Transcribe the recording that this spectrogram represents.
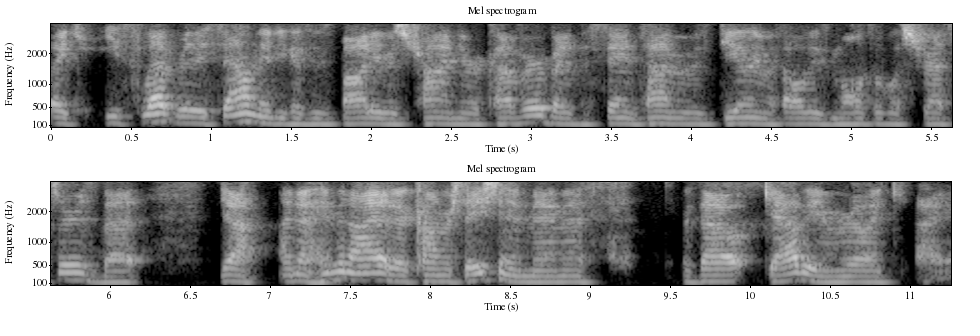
like he slept really soundly because his body was trying to recover but at the same time it was dealing with all these multiple stressors that yeah i know him and i had a conversation in mammoth without gabby and we were like i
